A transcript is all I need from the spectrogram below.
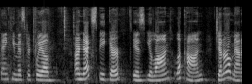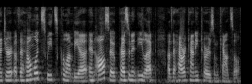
Thank you, Mr. Twele. Our next speaker is Yolande Lacan, General Manager of the Homewood Suites Columbia and also President-elect of the Howard County Tourism Council.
